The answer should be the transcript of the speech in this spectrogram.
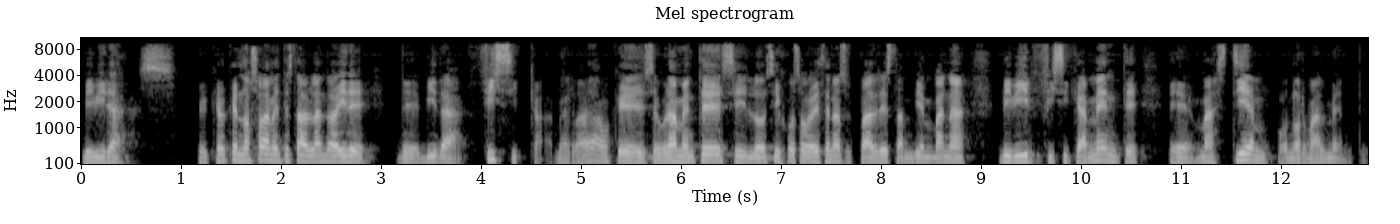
Vivirás. Creo que no solamente está hablando ahí de, de, vida física, ¿verdad? Aunque seguramente si los hijos obedecen a sus padres también van a vivir físicamente eh, más tiempo normalmente.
